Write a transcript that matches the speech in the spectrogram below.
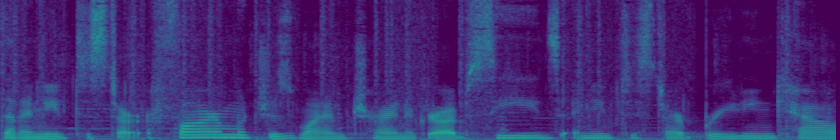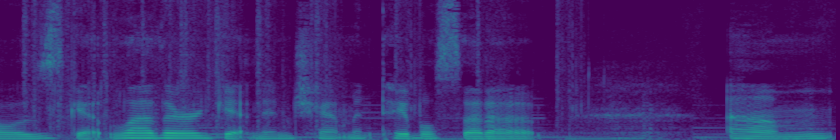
that I need to start a farm, which is why I'm trying to grab seeds. I need to start breeding cows, get leather, get an enchantment table set up. Um,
